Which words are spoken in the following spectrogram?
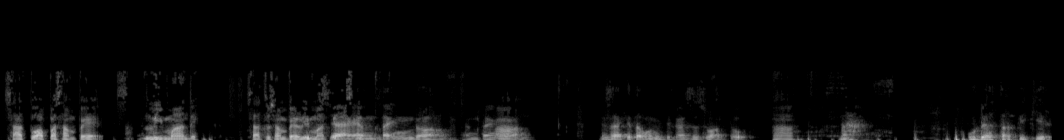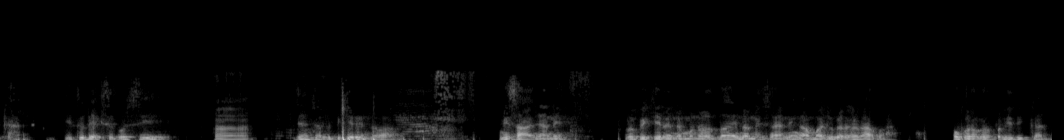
satu apa sampai lima deh 1 sampai 5 tipsnya tips gitu. enteng doang, enteng Ah. doang. Misalnya kita memikirkan sesuatu, Ah, udah terpikirkan, itu dieksekusi. ah, Jangan cuma dipikirin doang. Misalnya nih, lu pikirin deh, menurut lu Indonesia ini nggak maju gara-gara apa? Oh, gara-gara pendidikan.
